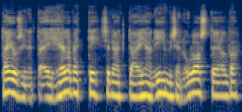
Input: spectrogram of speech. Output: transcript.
tajusin, että ei helvetti, se näyttää ihan ihmisen ulosteelta –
